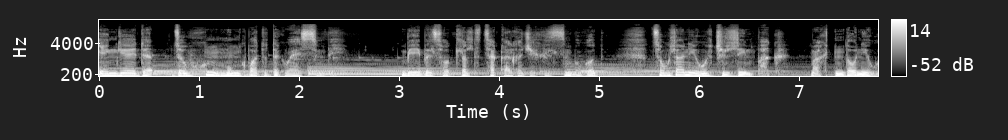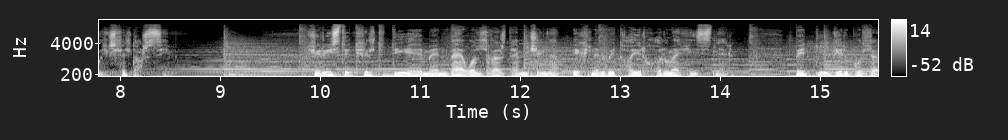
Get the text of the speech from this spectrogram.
Ингээд зөвхөн мөнгө боддог байсан би. Библи судлалд цаг гаргаж эхэлсэн бөгөөд цуглааны үйлчлэлийн баг магтан дууны үйлчлэлд орсон юм. Христ итгэлт DMN байгууллагаар дамжин эхнэр бид хоёр хурмаа хийснээр бидний гэр бүл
